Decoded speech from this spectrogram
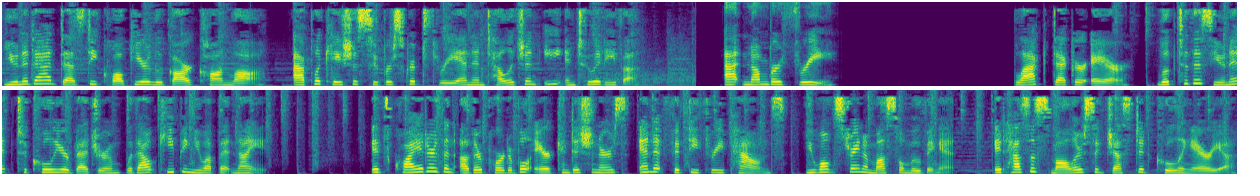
unidad desde cualquier lugar con la Applicacia Superscript 3N Intelligent e Intuitiva. At number 3. Black Decker Air. Look to this unit to cool your bedroom without keeping you up at night. It's quieter than other portable air conditioners and at 53 pounds, you won't strain a muscle moving it. It has a smaller suggested cooling area,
